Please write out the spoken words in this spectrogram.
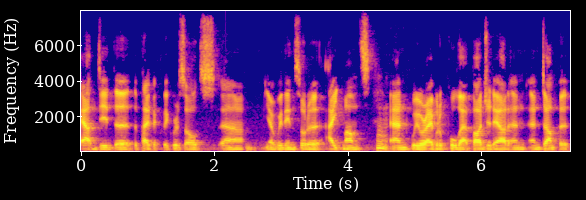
outdid the the pay per click results, um, you know, within sort of eight months, hmm. and we were able to pull that budget out and, and dump it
